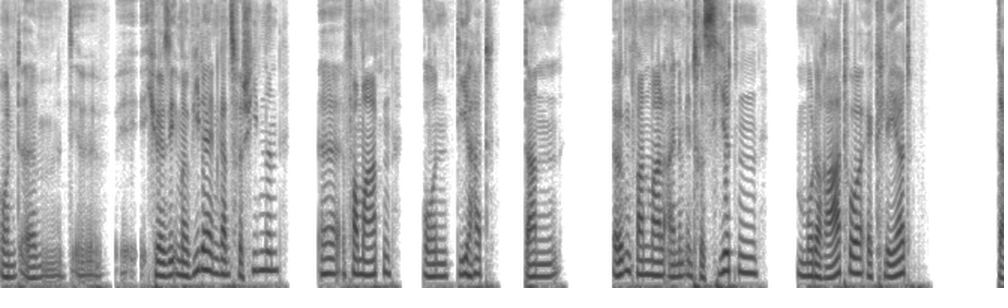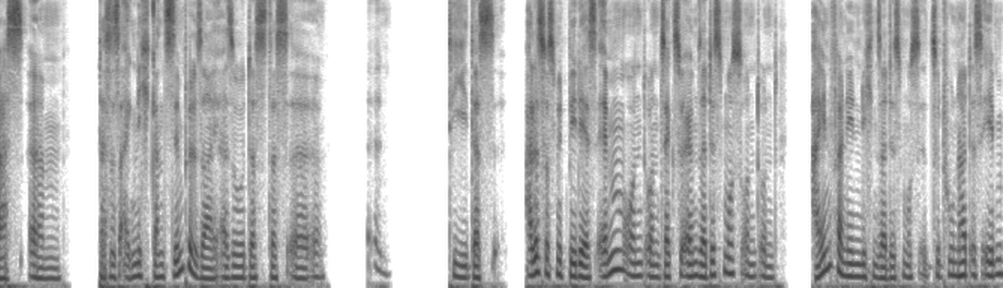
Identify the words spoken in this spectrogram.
und ähm, äh, ich höre sie immer wieder in ganz verschiedenen äh, Formaten. Und die hat dann irgendwann mal einem Interessierten Moderator erklärt, dass, ähm, dass es eigentlich ganz simpel sei. Also, dass, dass äh, äh die, dass alles, was mit BDSM und, und sexuellem Sadismus und, und einvernehmlichen Sadismus äh, zu tun hat, ist eben,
